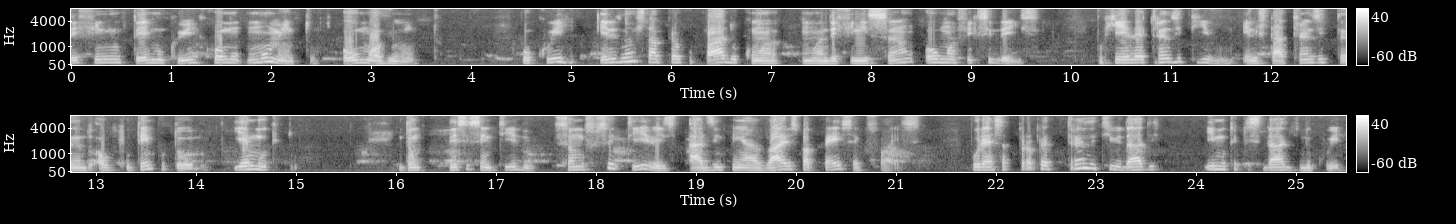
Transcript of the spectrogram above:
definem o termo queer como um momento ou movimento. O queer ele não está preocupado com a, uma definição ou uma fixidez, porque ele é transitivo, ele está transitando ao, o tempo todo e é múltiplo. Então, nesse sentido, somos suscetíveis a desempenhar vários papéis sexuais por essa própria transitividade e multiplicidade do queer.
